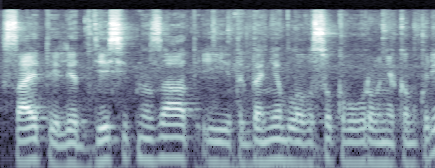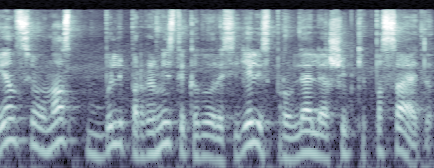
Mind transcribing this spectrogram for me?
сайты лет 10 назад, и тогда не было высокого уровня конкуренции, у нас были программисты, которые сидели исправляли ошибки по сайту.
